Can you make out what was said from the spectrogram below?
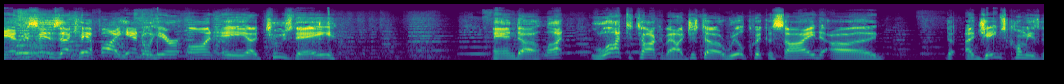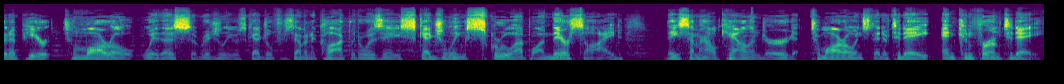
And this is uh, KFI Handel here on a uh, Tuesday. And a uh, lot, lot to talk about. Just a real quick aside. Uh, the, uh, James Comey is going to appear tomorrow with us. Originally, it was scheduled for 7 o'clock, but there was a scheduling screw up on their side. They somehow calendared tomorrow instead of today and confirmed today.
